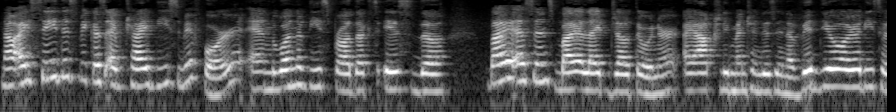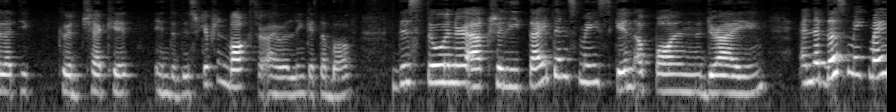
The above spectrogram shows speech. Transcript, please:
Now, I say this because I've tried these before, and one of these products is the Bioessence Biolite Gel Toner. I actually mentioned this in a video already so that you could check it in the description box or I will link it above. This toner actually tightens my skin upon drying, and that does make my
